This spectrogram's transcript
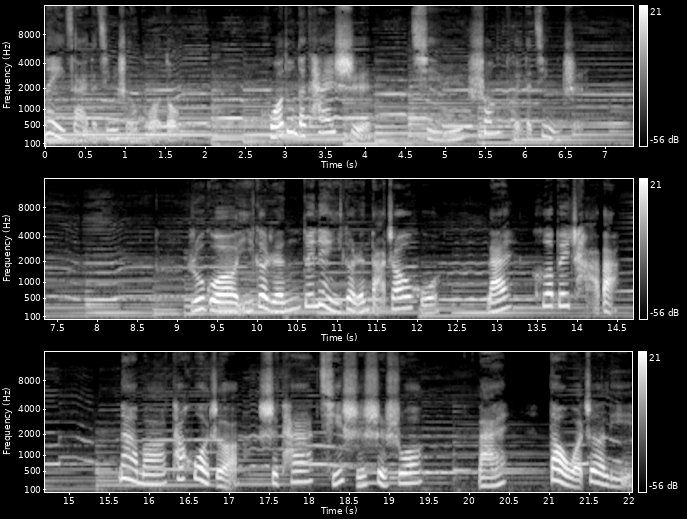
内在的精神活动，活动的开始起于双腿的静止。如果一个人对另一个人打招呼：“来喝杯茶吧”，那么他或者是他其实是说：“来，到我这里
